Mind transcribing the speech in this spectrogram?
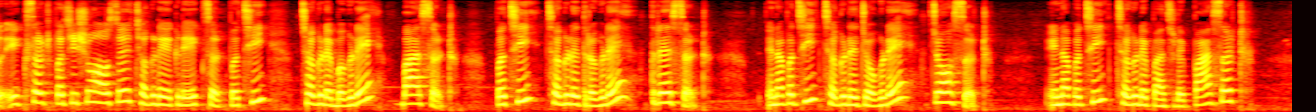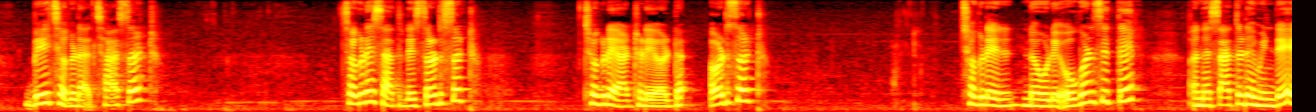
તો એકસઠ પછી શું આવશે? છગડે એકડે એકસઠ પછી છગડે બગડે બાસઠ. પછી છગડે ત્રગડે ત્રેસઠ. એના પછી છગડે ચોગડે ચોસઠ. એના પછી છગડે પાંચડે પાસઠ. બે છગડા છાસઠ. છગડે સાતડે સડસઠ, છગડે આઠડે અડસઠ, છગડે નવડે ઓગણસિત્તેર અને સાતડે મીંડે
